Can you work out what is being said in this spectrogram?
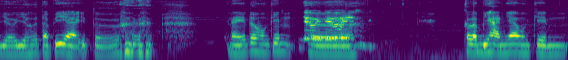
jauh-jauh tapi ya itu. Nah itu mungkin jauh-jauh eh, kelebihannya mungkin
